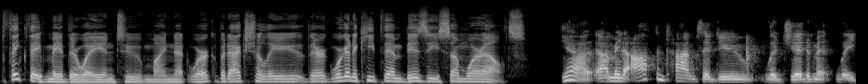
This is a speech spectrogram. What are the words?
think they've made their way into my network, but actually, they're we're going to keep them busy somewhere else. Yeah, I mean, oftentimes they do legitimately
